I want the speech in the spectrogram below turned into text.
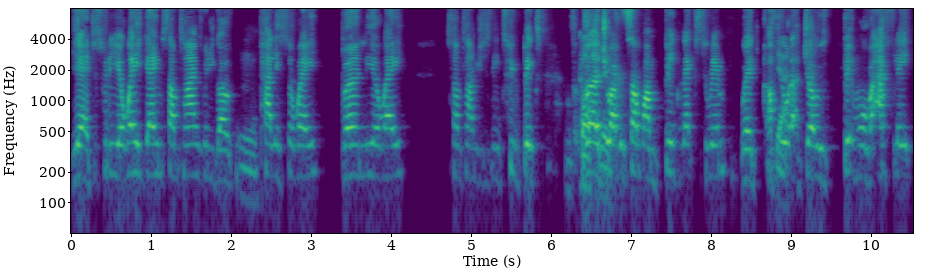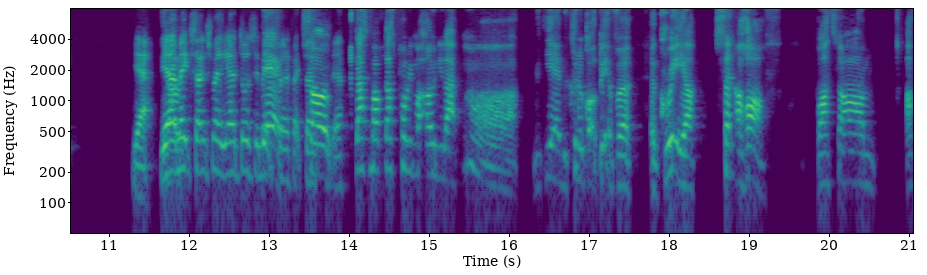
Yeah, just for the away game. Sometimes when you go mm. Palace away, Burnley away, sometimes you just need two bigs. Virgil having someone big next to him. Where I feel yeah. that Joe's a bit more of an athlete. Yeah, yeah, it makes sense, mate. Yeah, it does. It makes yeah. perfect sense. So yeah. that's my that's probably my only like, oh, yeah, we could have got a bit of a, a grittier centre half, but um, I,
